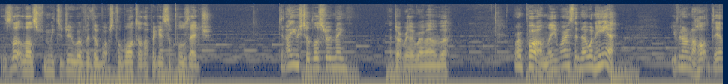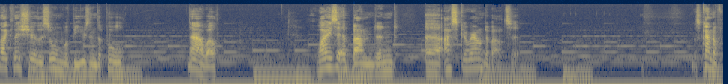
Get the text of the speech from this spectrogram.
There's little else for me to do other than watch the water lap against the pool's edge. Didn't I used to love swimming? I don't really remember. More importantly, why is there no one here? Even on a hot day like this, surely someone would be using the pool. Ah well. Why is it abandoned? Uh, ask around about it. It's kind of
